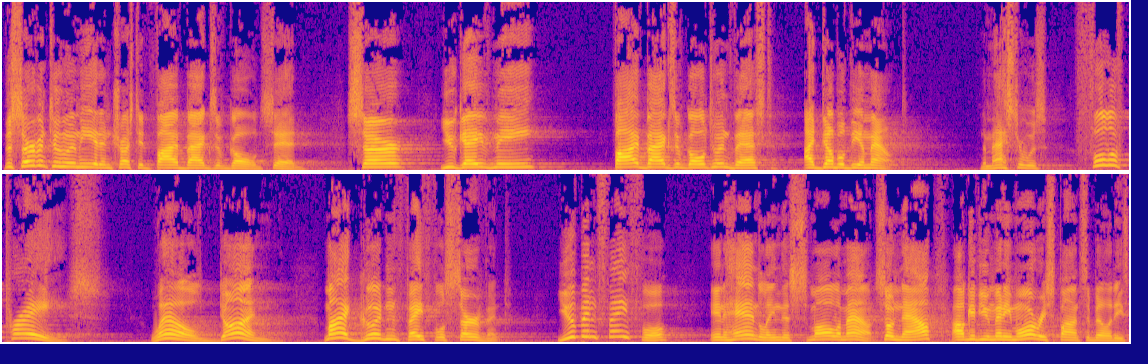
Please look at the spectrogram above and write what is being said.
The servant to whom he had entrusted five bags of gold said, Sir, you gave me five bags of gold to invest. I doubled the amount. The master was full of praise. Well done, my good and faithful servant. You've been faithful in handling this small amount. So now I'll give you many more responsibilities.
